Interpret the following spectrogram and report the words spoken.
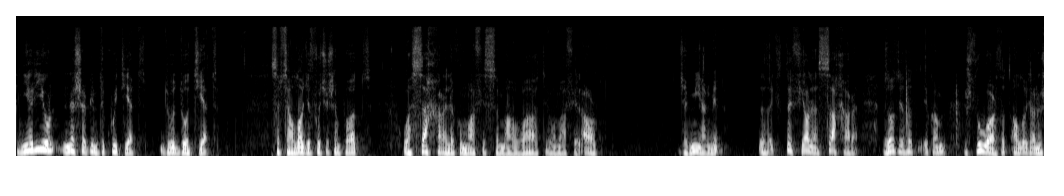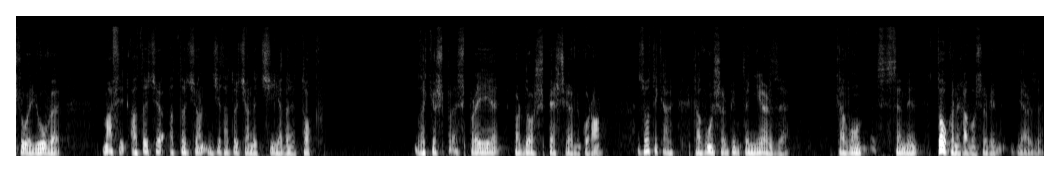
Njeriu në shërbim të kujt tjetër duhet duhet të jetë, sepse Allahu i Gjithëfuqishëm po thotë: "Wa sakhara lakum ma fis samawati wa ma fil ard." Jamian minhu. Dhe këtë fjalën sakhara, Zoti thotë jua kam nënshtruar, thotë Allahu ka nënshtruar juve ma fi ato që ato që janë gjithë ato që janë në qiell dhe në tokë. Dhe kjo shprehje përdoret shpesh herë në Kur'an. Zoti ka ka vënë shërbim të njerëzve, ka vënë sistemin tokën e ka vënë shërbim njerëzve.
